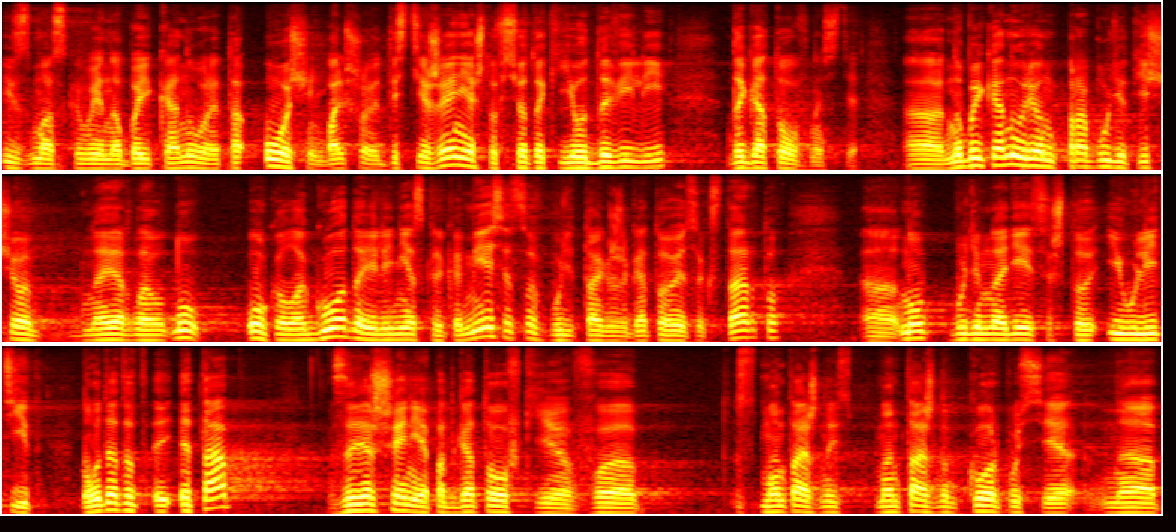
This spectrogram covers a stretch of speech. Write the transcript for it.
из Москвы на Байконур. Это очень большое достижение, что все-таки его довели до готовности. А, на Байконуре он пробудет еще, наверное, ну, около года или несколько месяцев, будет также готовиться к старту, а, но будем надеяться, что и улетит. Но вот этот э, этап завершения подготовки в монтажной, монтажном корпусе на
